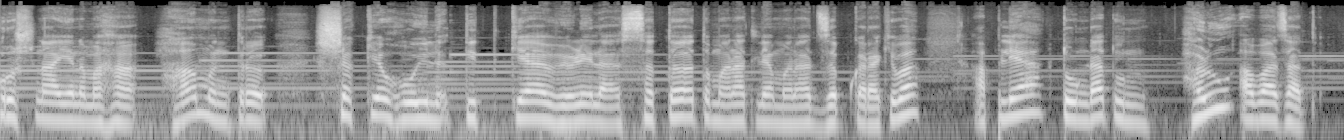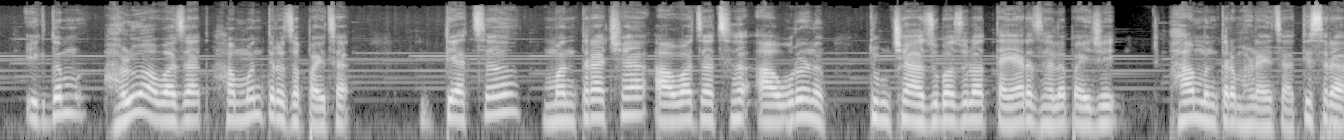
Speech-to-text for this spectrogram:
कृष्णाय नमहा हा मंत्र शक्य होईल तितक्या वेळेला सतत मनातल्या मनात जप करा किंवा आपल्या तोंडातून हळू आवाजात एकदम हळू आवाजात हा मंत्र जपायचा. त्याचं मंत्राच्या आवाजाचं आवरण तुमच्या आजूबाजूला तयार झालं पाहिजे. हा मंत्र म्हणायचा. तिसरा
